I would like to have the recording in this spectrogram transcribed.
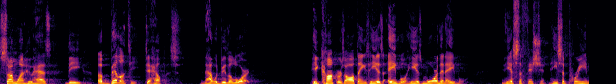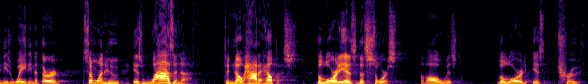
someone who has the ability to help us, and that would be the Lord. He conquers all things. He is able, He is more than able, and He is sufficient. He's supreme, and He's waiting. The third, someone who is wise enough to know how to help us. The Lord is the source of all wisdom. The Lord is truth.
